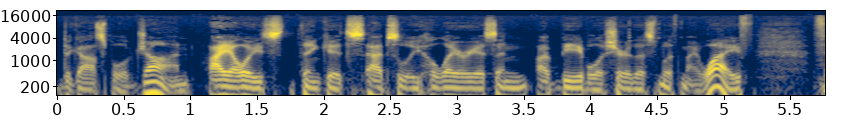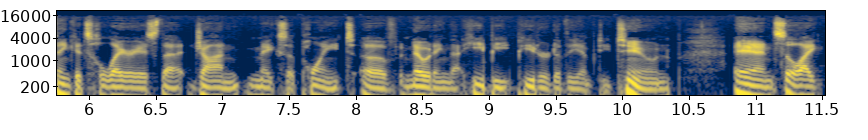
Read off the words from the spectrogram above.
the Gospel of John. I always think it's absolutely hilarious, and I'll be able to share this with my wife. Think it's hilarious that John makes a point of noting that he beat Peter to the empty tomb, and so like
